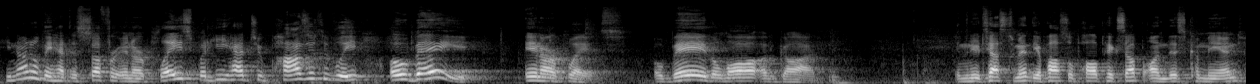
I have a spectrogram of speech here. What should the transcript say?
He not only had to suffer in our place, but he had to positively obey in our place. Obey the law of God. In the New Testament, the Apostle Paul picks up on this command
